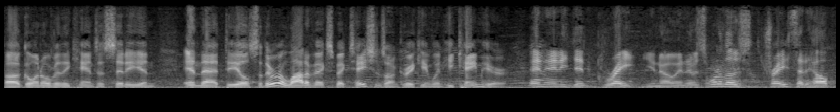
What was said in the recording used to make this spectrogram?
uh, going over to Kansas City in, in that deal. So there were a lot of expectations on Greinke when he came here. and and he did great, you know. And it was one of those trades that helped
